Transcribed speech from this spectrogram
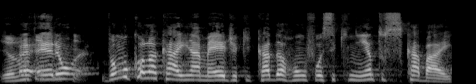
eu, eu não é, tenho era um- certeza. vamos colocar aí na média que cada ROM fosse 500 KB.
